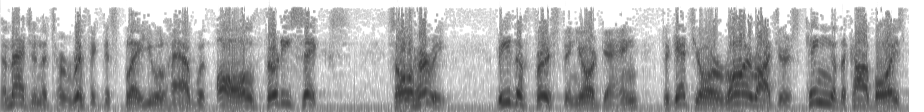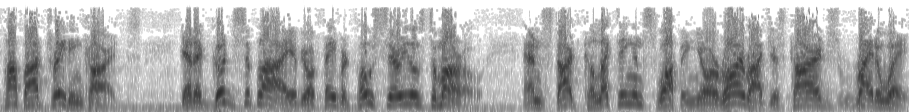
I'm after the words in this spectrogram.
Imagine the terrific display you'll have with all 36. So hurry. Be the first in your gang to get your Roy Rogers King of the Cowboys pop-out trading cards. Get a good supply of your favorite Post cereals tomorrow and start collecting and swapping your Roy Rogers cards right away.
